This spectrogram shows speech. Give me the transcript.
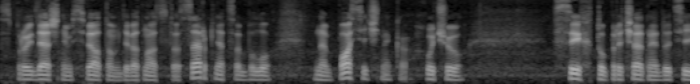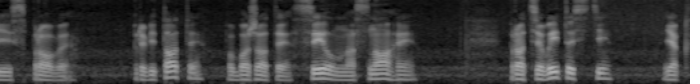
з пройдешнім святом 19 серпня. Це було Днем Пасічника. Хочу всіх, хто причетний до цієї справи, привітати, побажати сил, наснаги, працьовитості, як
